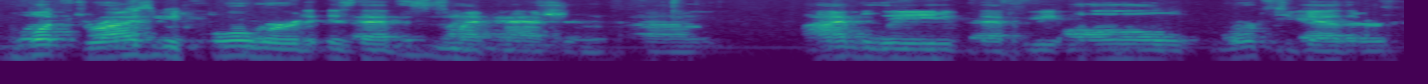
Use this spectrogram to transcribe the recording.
what drives me forward is that this is my passion. Um, I believe that if we all work together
